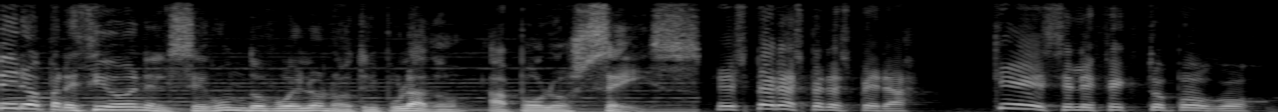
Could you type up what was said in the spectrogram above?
pero apareció en el segundo vuelo no tripulado, Apolo 6. Espera, espera, espera. ¿Qué es el efecto Pogo?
